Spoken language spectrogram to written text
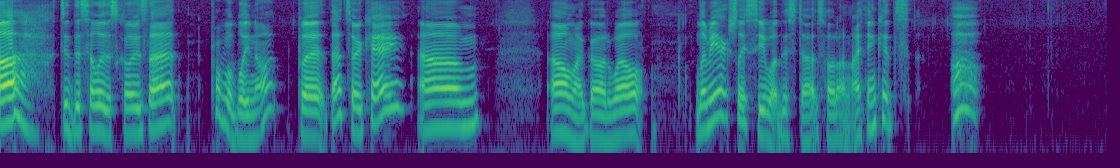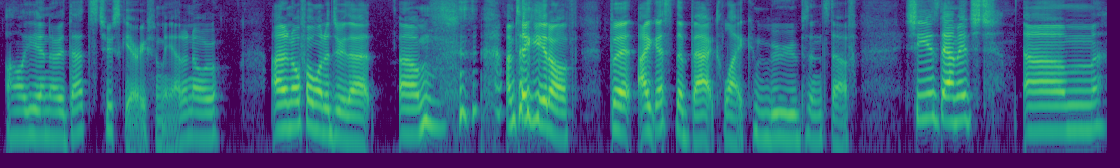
Ah, uh, did the seller disclose that? Probably not, but that's okay. Um, oh my god. Well, let me actually see what this does. Hold on. I think it's... Oh, oh yeah, no, that's too scary for me. I don't know. I don't know if I want to do that. Um, I'm taking it off, but I guess the back like moves and stuff. She is damaged, um,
